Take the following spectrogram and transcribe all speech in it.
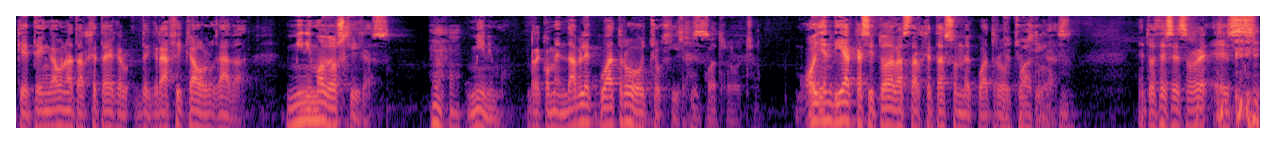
que tenga una tarjeta de, gráfica holgada. Mínimo 2 gigas. Mínimo. Recomendable 4 o 8 gigas. 4 8. Hoy en día casi todas las tarjetas son de 4 o 8 gigas. Entonces es, es,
